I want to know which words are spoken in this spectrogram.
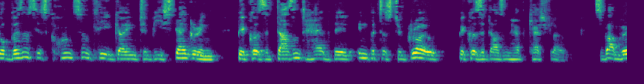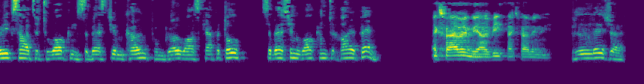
your business is constantly going to be staggering because it doesn't have the impetus to grow because it doesn't have cash flow. So I'm very excited to welcome Sebastian Cohen from GroWise Capital. Sebastian, welcome to Chai FM. Thanks for having me, Avi. Thanks for having me. Pleasure.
